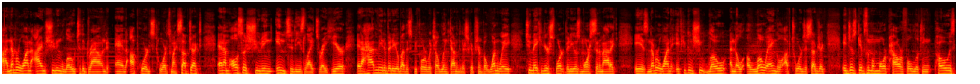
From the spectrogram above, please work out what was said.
Uh, number one, I'm shooting low to the ground and upwards towards my subject, and I'm also shooting into these lights right here. And I have made a video about this before, which I'll link down in the description. But one way to make your sport videos more cinematic is number one, if you can shoot low and a, a low angle up towards a subject, it just gives them a more powerful looking pose.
